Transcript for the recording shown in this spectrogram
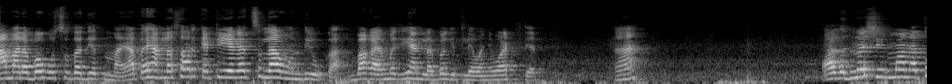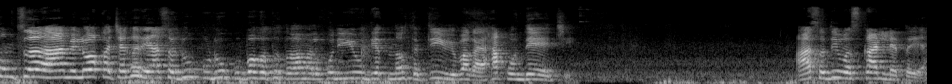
आम्हाला बघू सुद्धा देत नाही. आता ह्यांना सारख्या टीव्हीच लावून देऊ का? बघाय म्हणजे ह्यांना बघितल्यावानी वाटत्यात हा? अगं नशीब म्हणा तुमचं. आम्ही लोकांच्या घरी असं डुकू डुकू बघत होतो. आम्हाला कोणी येऊ देत नव्हतं टीव्ही बघाय. हाकून द्यायची. असं दिवस काढल्यात या.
